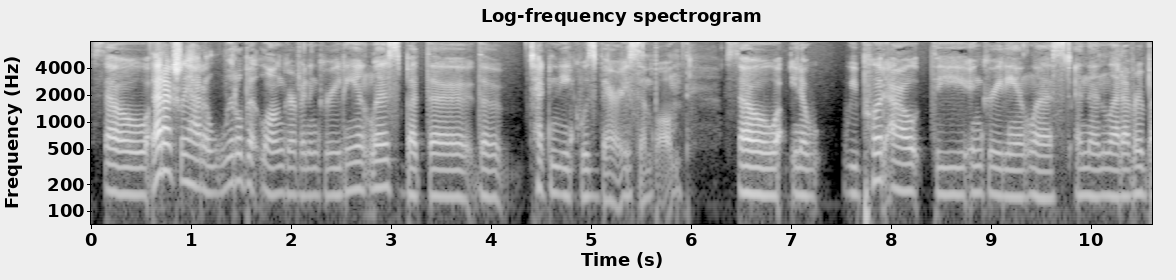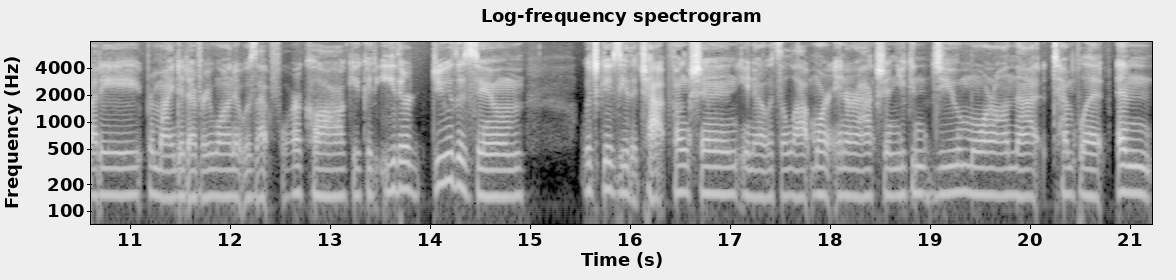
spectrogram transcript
So that actually had a little bit longer of an ingredient list, but the the technique was very simple. So you know we put out the ingredient list and then let everybody reminded everyone it was at four o'clock. You could either do the Zoom, which gives you the chat function. You know, it's a lot more interaction. You can do more on that template. And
